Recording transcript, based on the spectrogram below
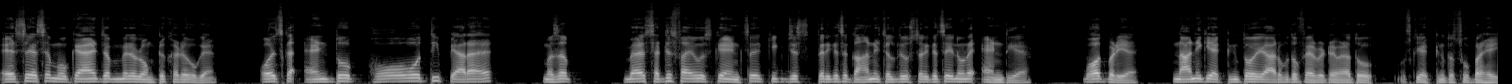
ऐसे ऐसे मौके आए जब मेरे रोंगटे खड़े हो गए और इसका एंड तो बहुत ही प्यारा है। मतलब मैं सेटिस्फाई हूँ इसके एंड से कि जिस तरीके से कहानी चल रही है, उस तरीके से इन्होंने एंड दिया है। बहुत बढ़िया है। नानी की एक्टिंग तो यार वो तो फेवरेट है मेरा तो। उसकी एक्टिंग तो सुपर है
